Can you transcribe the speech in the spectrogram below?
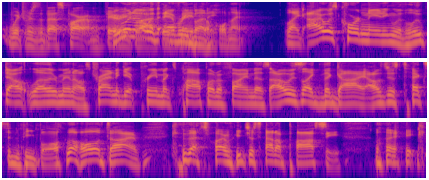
which was the best part. I'm very we went out with everybody. the whole night. Like I was coordinating with Looped Out Leatherman. I was trying to get Premix Papa to find us. I was like the guy. I was just texting people the whole time because that's why we just had a posse. Like,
